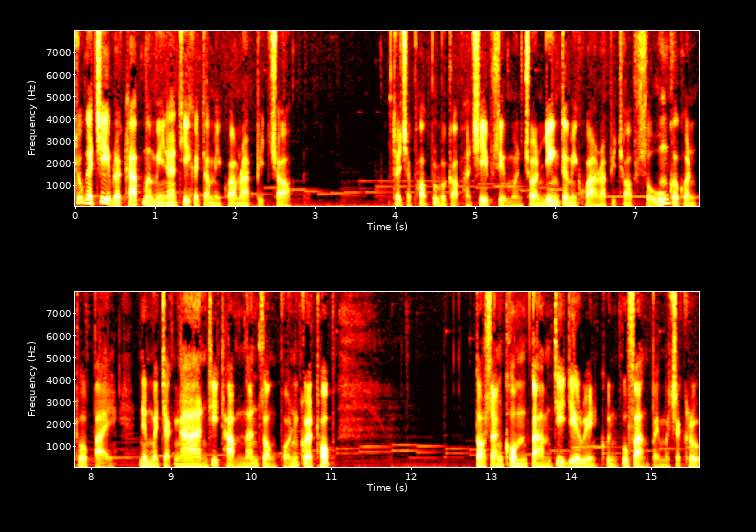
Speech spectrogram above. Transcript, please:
ทุกอาชีพละครับเมื่อมีหน้าที่ก็ต้องมีความรับผิดชอบ โดยเฉพาะผู้ประกอบอาชีพสื่อมวลชน ยิ่งต้องมีความรับผิดชอบสูงกว่าคนทั่วไป เนื่องมาจากงานที่ทำนั้นส่งผลกระทบ ต่อสังคมตามที่ได้เรียนคุณผู้ฟังไปเมื่อสักครู่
